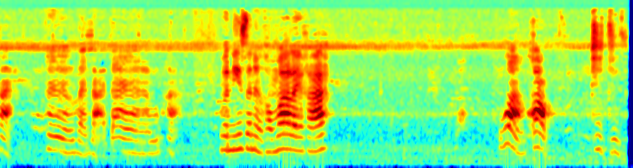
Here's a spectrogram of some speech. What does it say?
ค่ะท่านในภาษาใต้มาค่ะวันนี้เสนอคำว่าอะไรคะ หว่างกอบจีจี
